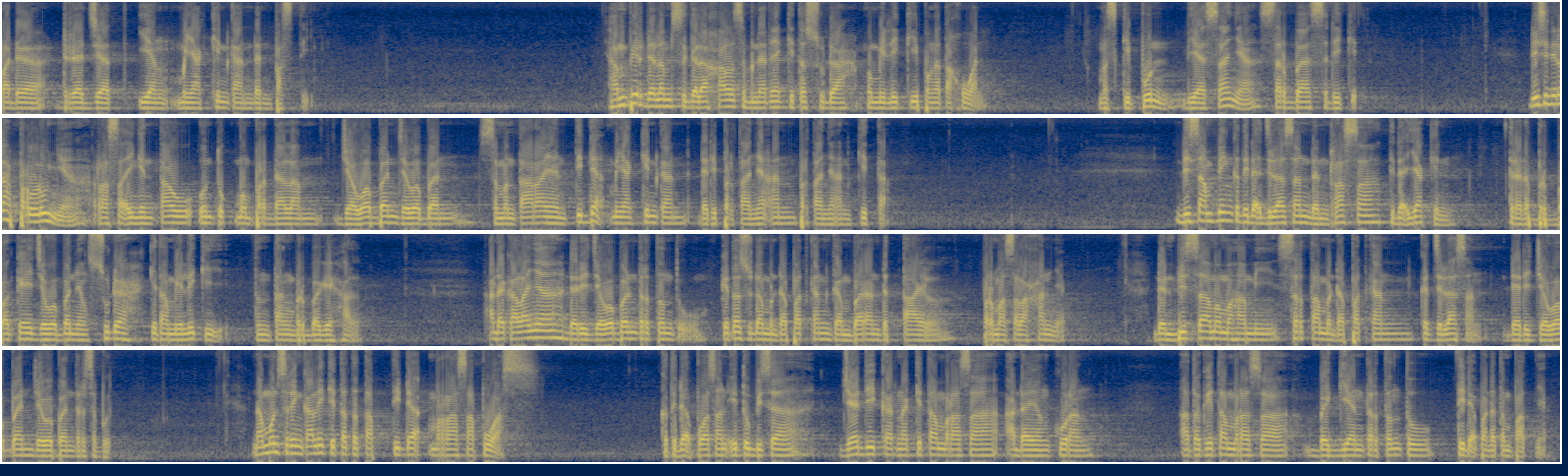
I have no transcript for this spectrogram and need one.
pada derajat yang meyakinkan dan pasti. Hampir dalam segala hal sebenarnya kita sudah memiliki pengetahuan, meskipun biasanya serba sedikit. Di sinilah perlunya rasa ingin tahu untuk memperdalam jawaban-jawaban sementara yang tidak meyakinkan dari pertanyaan-pertanyaan kita. Di samping ketidakjelasan dan rasa tidak yakin terhadap berbagai jawaban yang sudah kita miliki tentang berbagai hal. Ada kalanya dari jawaban tertentu kita sudah mendapatkan gambaran detail permasalahannya dan bisa memahami serta mendapatkan kejelasan dari jawaban-jawaban tersebut. Namun sering kali kita tetap tidak merasa puas. Ketidakpuasan itu bisa jadi karena kita merasa ada yang kurang atau kita merasa bagian tertentu tidak pada tempatnya.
